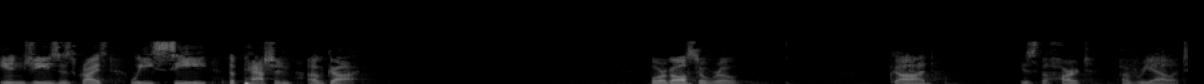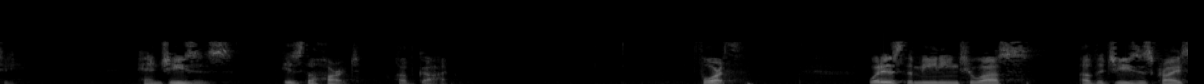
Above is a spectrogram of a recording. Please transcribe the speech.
in Jesus Christ, we see the passion of God. Borg also wrote, God is the heart of reality, and Jesus is the heart of God. Fourth, what is the meaning to us of the Jesus Christ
